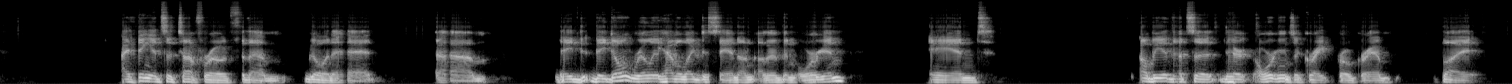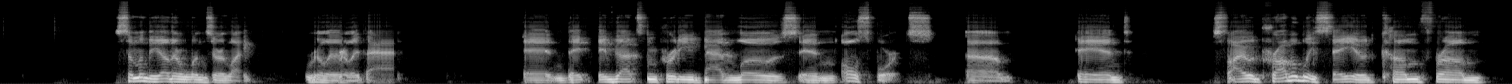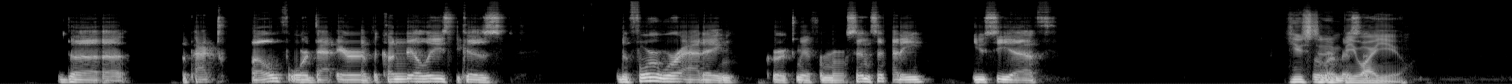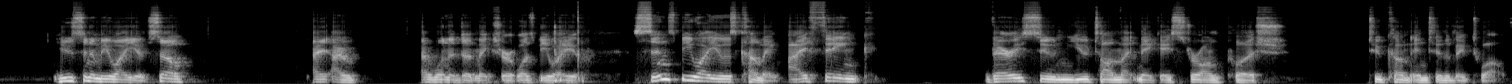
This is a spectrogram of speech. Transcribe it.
I think it's a tough road for them going ahead. Um, they they don't really have a leg to stand on other than Oregon, and albeit that's a their Oregon's a great program, but some of the other ones are like really really bad, and they they've got some pretty bad lows in all sports. Um, and so I would probably say it would come from the the Pac-12 or that area of the country at least, because the four we're adding, correct me if I'm wrong, Cincinnati, UCF, Houston and? BYU. Houston, and BYU. So I, I I wanted to make sure it was BYU. Since BYU is coming, I think very soon Utah might make a strong push to come into the Big 12,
